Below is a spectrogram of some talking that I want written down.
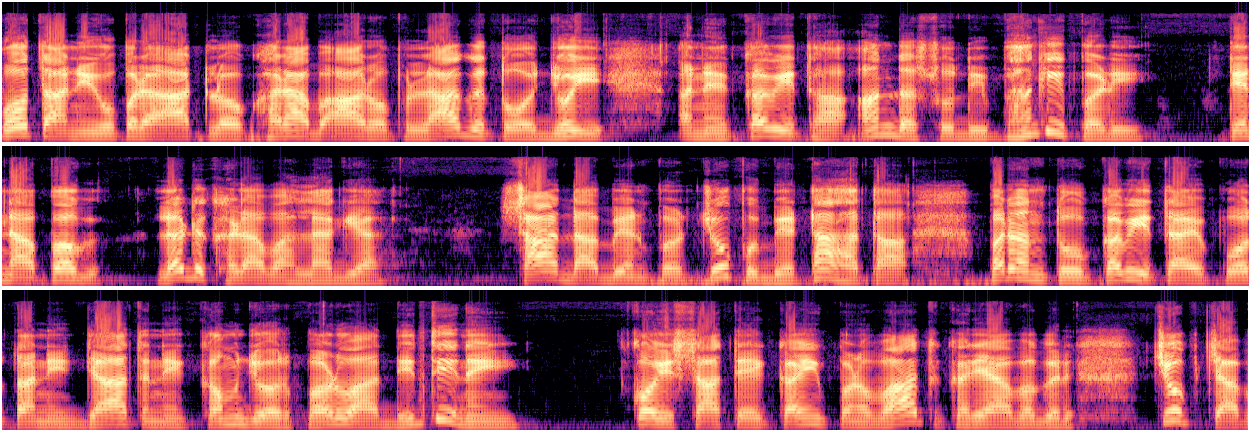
પોતાની ઉપર આટલો ખરાબ આરોપ લાગતો જોઈ અને કવિતા અંદર સુધી ભાંગી પડી. તેના પગ લડખડાવા લાગ્યા. શારદાબેન પર ચૂપ બેઠા હતા, પરંતુ કવિતાએ પોતાની જાતને કમજોર પડવા દીધી નહીં. કોઈ સાથે કંઈ પણ વાત કર્યા વગર ચૂપચાપ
